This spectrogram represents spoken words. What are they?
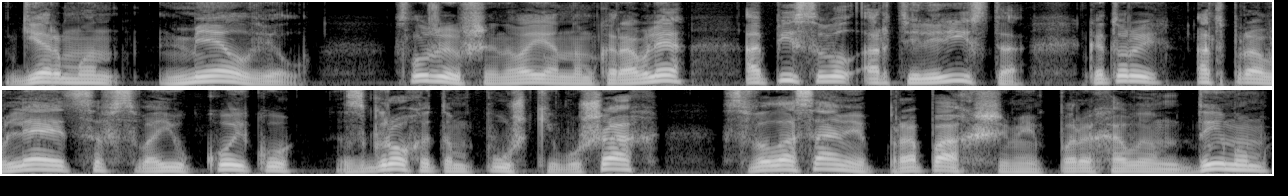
Герман Мелвилл, служивший на военном корабле, описывал артиллериста, который отправляется в свою койку с грохотом пушки в ушах, с волосами, пропахшими пороховым дымом,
